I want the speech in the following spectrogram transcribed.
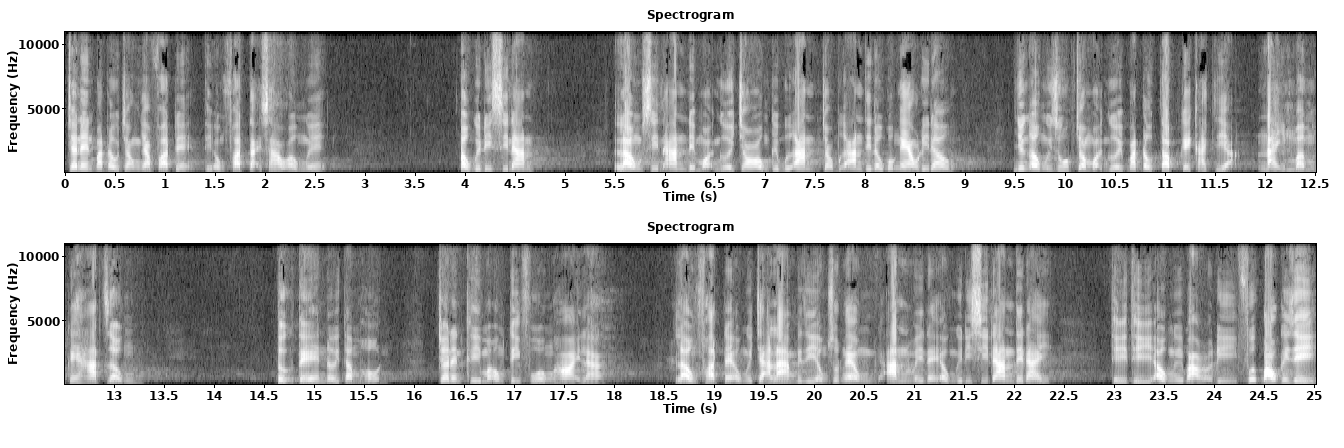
Cho nên bắt đầu trong nhà phật ấy, thì ông phật tại sao ông ấy ông ấy đi xin ăn? Là ông xin ăn để mọi người cho ông cái bữa ăn. Cho bữa ăn thì đâu có nghèo đi đâu. Nhưng ông ấy giúp cho mọi người bắt đầu tập cái cách gì ạ? Nảy mầm cái hạt giống tử tế nơi tâm hồn. Cho nên khi mà ông tỷ phú ông hỏi là là ông phật này, ông ấy chả làm cái gì, ông suốt ngày ông ăn với này, ông ấy đi xin ăn thế này. Thì thì ông ấy bảo đi phước báo cái gì?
